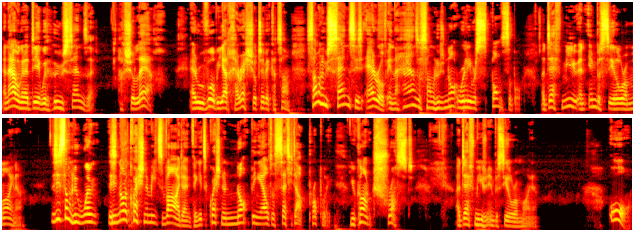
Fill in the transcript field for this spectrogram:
And now we're going to deal with who sends it. Hasholech. Someone who sends his Eruv in the hands of someone who's not really responsible, a deaf mute, an imbecile, or a minor. This is someone who won't. This is not a question of mitzvah, I don't think. It's a question of not being able to set it up properly. You can't trust a deaf, mute, an imbecile, or a minor. Or,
